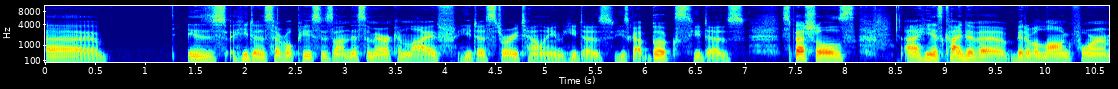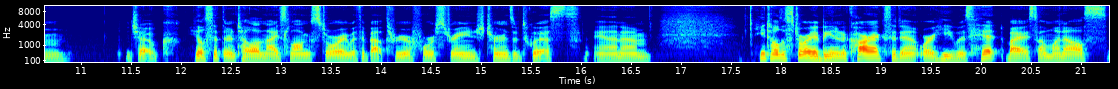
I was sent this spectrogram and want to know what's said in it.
uh, is he does several pieces on this American life. He does storytelling. He does he's got books. He does specials. Uh, he is kind of a bit of a long form joke. He'll sit there and tell a nice long story with about three or four strange turns and twists. And um, he told the story of being in a car accident where he was hit by someone else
